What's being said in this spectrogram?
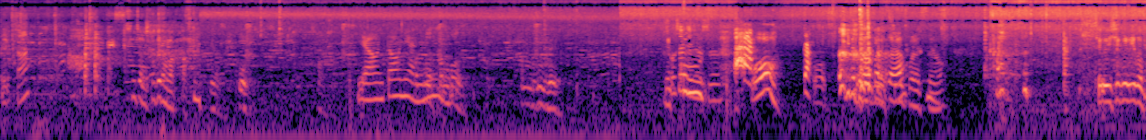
일단 진짜 예쁘게 담았다. 꼭. 야옹 떠니 번, 아니 한 번. 한 번, 네. 소세지 무스 오! 딱 입에 들어갔어요? 뻔했어요. 제 의식을 잃었죠.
